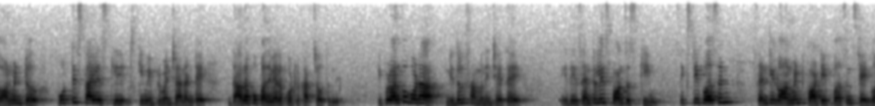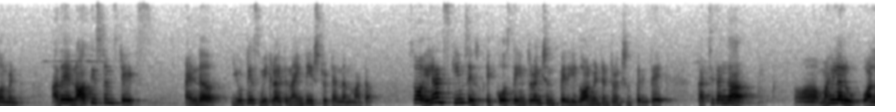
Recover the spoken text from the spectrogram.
గవర్నమెంట్ పూర్తి స్థాయి స్కీ స్కీమ్ ఇంప్లిమెంట్ చేయాలంటే దాదాపు పదివేల కోట్లు ఖర్చు అవుతుంది ఇప్పటి వరకు కూడా నిధులకు సంబంధించి అయితే ఇది centrally sponsor scheme. Sixty percent central government forty percent state government. అదే north eastern states and UTs వీటిలో అయితే నైంటీ ఇస్ టు టెన్ అనమాట సో ఇలాంటి స్కీమ్స్ ఎక్కువ వస్తే ఇంటర్వెన్షన్ పెరిగి గవర్నమెంట్ ఇంటర్వెన్షన్ పెరిగితే ఖచ్చితంగా మహిళలు వాళ్ళ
